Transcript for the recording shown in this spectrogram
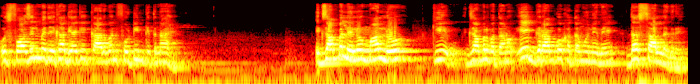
उस फॉजिल में देखा गया कि कार्बन 14 कितना है। एग्ज़ाम्पल ले लो, मान लो कि एग्ज़ाम्पल बता रहा एक ग्राम को खत्म होने में 10 साल लग रहे हैं।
